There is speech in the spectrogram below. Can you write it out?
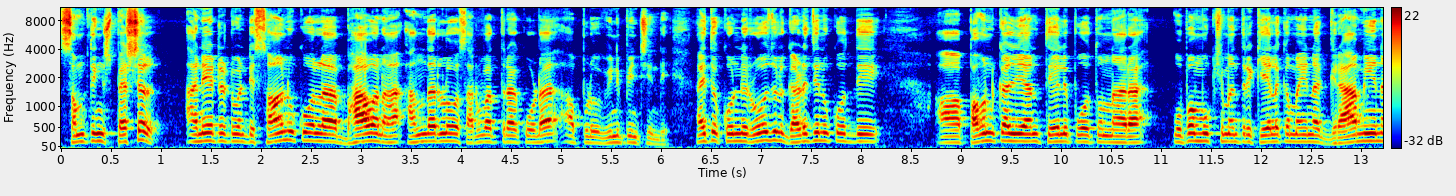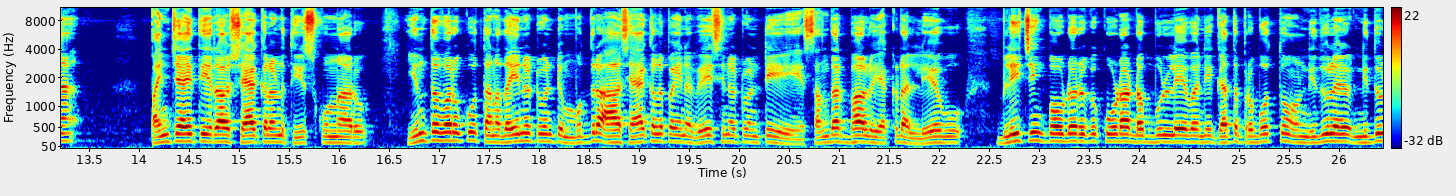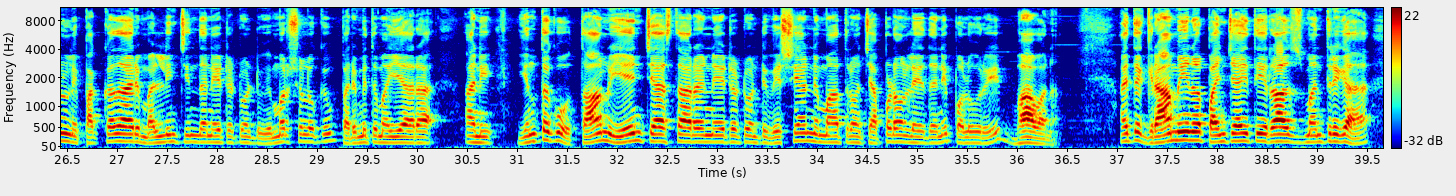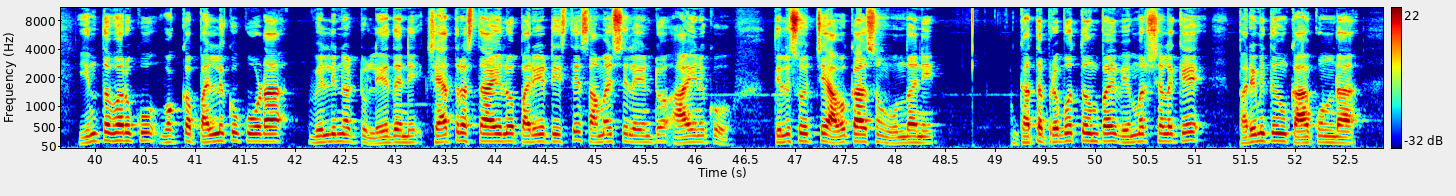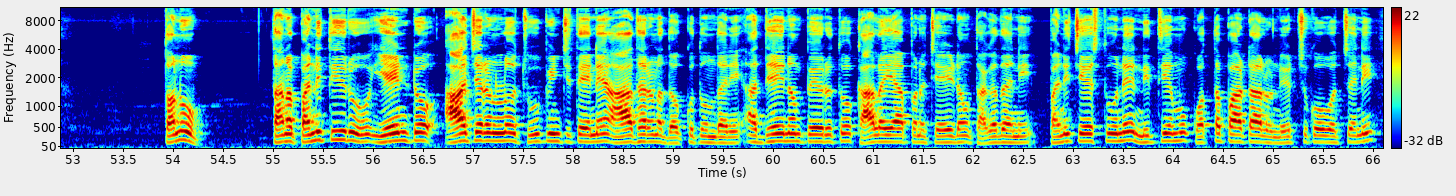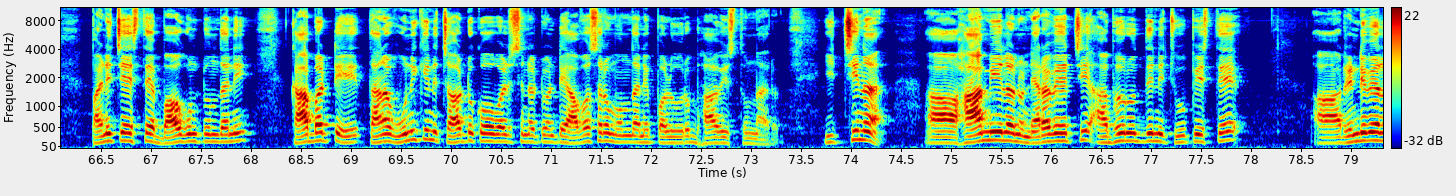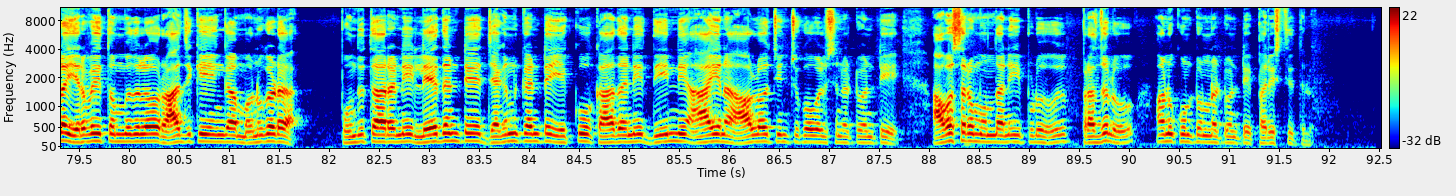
సంథింగ్ స్పెషల్ అనేటటువంటి సానుకూల భావన అందరిలో సర్వత్రా కూడా అప్పుడు వినిపించింది. అయితే కొన్ని రోజులు గడిచిన కొద్దీ ఆ పవన్ కళ్యాణ్ తేలిపోతున్నారా? ఉప ముఖ్యమంత్రి కీలకమైన గ్రామీణ పంచాయతీరాజ్ శాఖలను తీసుకున్నారు. ఇంతవరకు తనదైనటువంటి ముద్ర ఆ శాఖలపైన వేసినటువంటి సందర్భాలు ఎక్కడ లేవు. బ్లీచింగ్ పౌడర్కు కూడా డబ్బులు లేవని గత ప్రభుత్వం నిధుల నిధుల్ని పక్కదారి మళ్ళించిందనేటటువంటి విమర్శలకు పరిమితమయ్యారా అని ఇంతకు తాను ఏం చేస్తారనేటటువంటి విషయాన్ని మాత్రం చెప్పడం లేదని పలువురి భావన. అయితే గ్రామీణ పంచాయతీరాజ్ మంత్రిగా ఇంతవరకు ఒక్క పల్లెకు కూడా వెళ్ళినట్టు లేదని క్షేత్రస్థాయిలో పర్యటిస్తే సమస్యలు ఏంటో ఆయనకు తెలిసొచ్చే అవకాశం ఉందని గత ప్రభుత్వంపై విమర్శలకే పరిమితం కాకుండా తను తన పనితీరు ఏంటో ఆచరణలో చూపించితేనే ఆదరణ దక్కుతుందని అధ్యయనం పేరుతో కాలయాపన చేయడం తగదని పని చేస్తూనే నిత్యము కొత్త పాఠాలు నేర్చుకోవచ్చని పని చేస్తే బాగుంటుందని కాబట్టి తన ఉనికిని చాటుకోవలసినటువంటి అవసరం ఉందని పలువురు భావిస్తున్నారు. ఇచ్చిన హామీలను నెరవేర్చి అభివృద్ధిని చూపిస్తే రెండు వేల ఇరవై తొమ్మిదిలో రాజకీయంగా మనుగడ పొందుతారని లేదంటే జగన్ కంటే ఎక్కువ కాదని దీన్ని ఆయన ఆలోచించుకోవలసినటువంటి అవసరం ఉందని ఇప్పుడు ప్రజలు అనుకుంటున్నటువంటి పరిస్థితులు.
